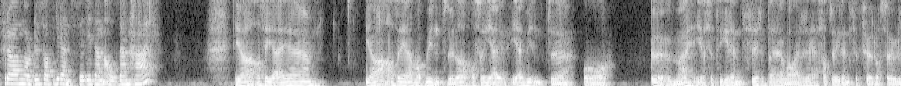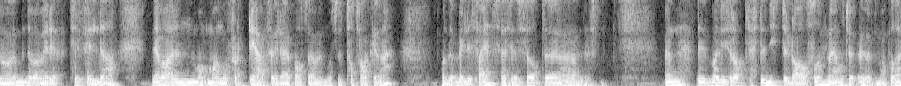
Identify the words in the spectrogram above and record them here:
fra når du satte grenser i den alderen her Ja, altså jeg eh, Ja, altså jeg begynte vel altså jeg, jeg begynte å øve meg i å sette grenser da jeg var Jeg satte jo grenser før også, men det var mer tilfeldig. da. Men jeg var en, mange og 40 ja, før jeg på altså, måtte ta tak i det. Og det er veldig seint, så jeg syns at uh, Men det bare viser at det nytter da også. Men jeg måtte jo øve meg på det.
